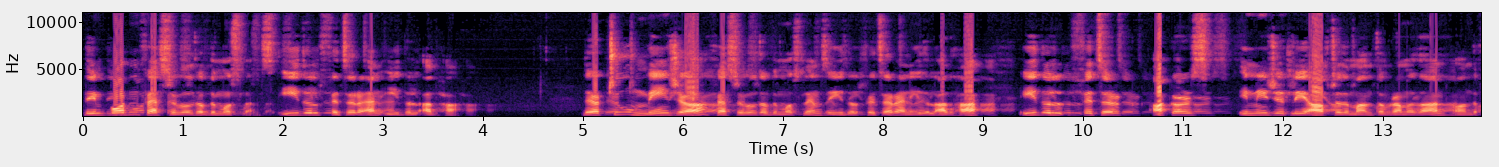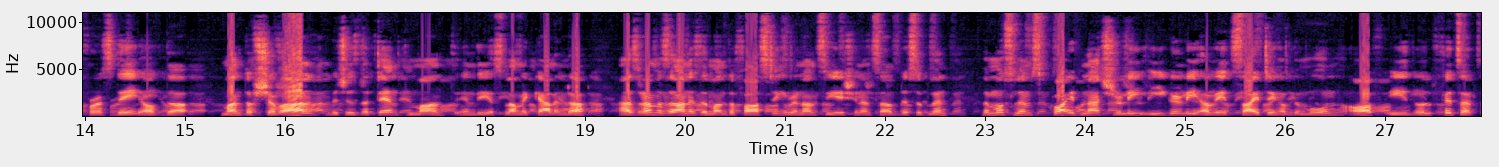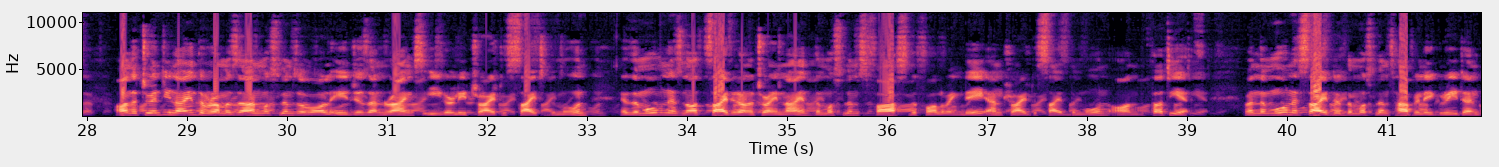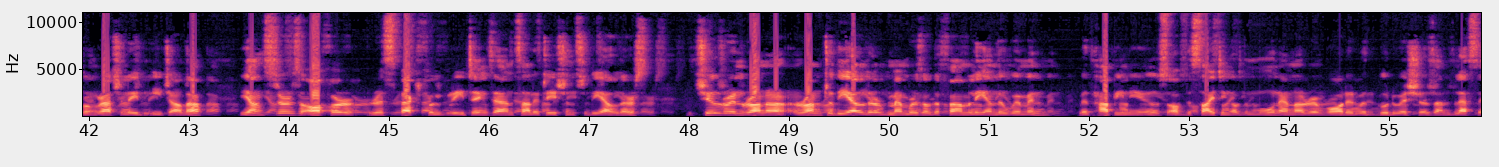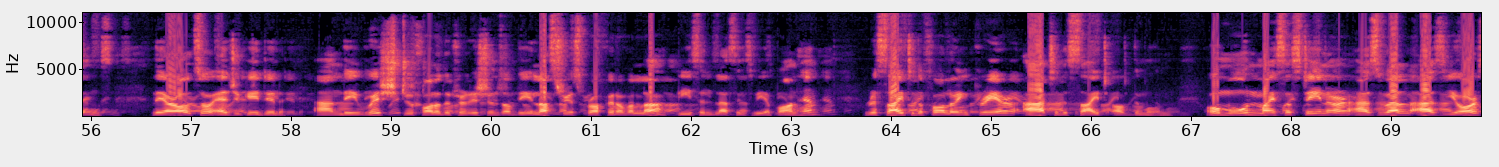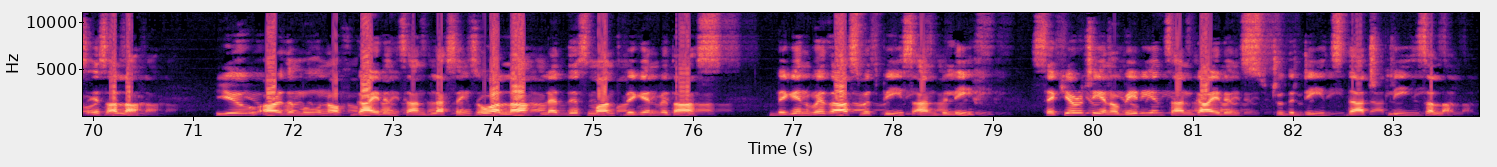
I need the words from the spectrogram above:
The important festivals of the Muslims, Eid al-Fitr and Eid al-Adha. There are two major festivals of the Muslims, Eid al-Fitr and Eid al-Adha. Eid al-Fitr occurs immediately after the month of Ramadan on the first day of the month of Shawwal, which is the 10th month in the Islamic calendar. As Ramadan is the month of fasting, renunciation and self-discipline, the Muslims quite naturally eagerly await sighting of the moon of Eid al-Fitr. On the 29th of Ramadan, Muslims of all ages and ranks eagerly try to sight the moon. If the moon is not sighted on the 29th, the Muslims fast the following day and try to sight the moon on the 30th. When the moon is sighted, the Muslims happily greet and congratulate each other. Youngsters offer respectful greetings and salutations to the elders. The children run, a, run to the elder members of the family and the women with happy news of the sighting of the moon and are rewarded with good wishes and blessings. They are also educated and they wish to follow the traditions of the illustrious Prophet of Allah, peace and blessings be upon him. Recite the following prayer at the sight of the moon. O moon, my sustainer as well as yours is Allah. You are the moon of guidance and blessings. O Allah, let this month begin with us. Begin with us with peace and belief, security and obedience and guidance to the deeds that please Allah.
